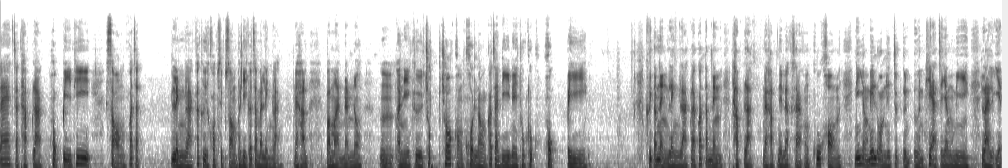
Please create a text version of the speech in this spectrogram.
แรกจะทับลัก 6 ปีที่ 2 ก็จะเล็งลักก็คือครบ 12 พอดีก็จะมาเล็งลักนะครับ ประมาณนั้นเนาะอืมอันนี้คือโชคโชคของคนเราก็จะดีในทุกๆ 6 ปี คือตำแหน่งเล็งลักแล้วก็ตำแหน่งทับลักนะครับ ในลักษณะของคู่ครองนี่ยังไม่รวมในจุดอื่น ๆ ที่อาจจะยังมีรายละเอียด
